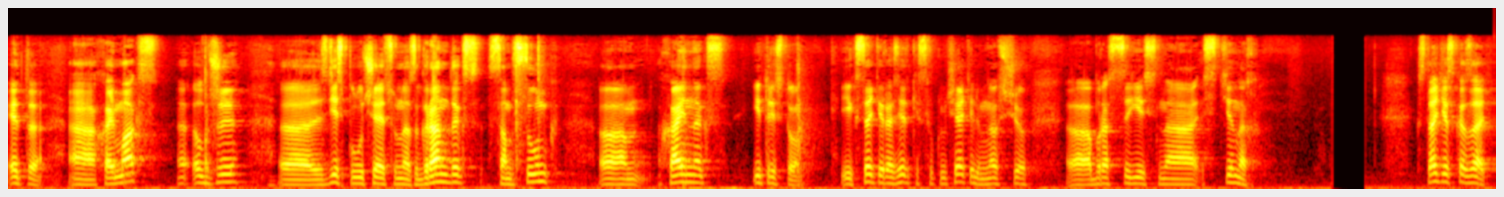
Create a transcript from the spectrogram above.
Это э, Himax LG, э, здесь получается у нас Grandex, Samsung, э, Hynex и Triston. И, кстати, розетки с выключателем у нас еще э, образцы есть на стенах. Кстати сказать,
